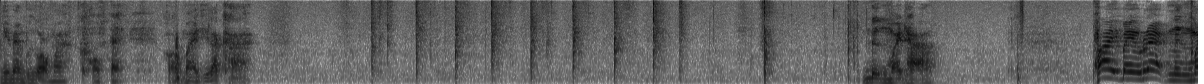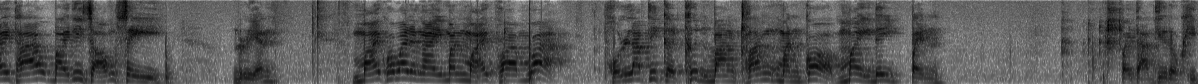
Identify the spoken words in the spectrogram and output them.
นี่แม่งเพิ่งออกมา ขอใหม่ ขอใหม่ที่ราคาหนึ่งไม้เท้า ไพ่ใบแรกหนึ่งไม้เท้า ใบที่สองสี่เหรียญ หมายความว่ายังไง มันหมายความว่าผลลัพธ์ที่เกิดขึ้นบางครั้งมันก็ไม่ได้เป็น ไปตามที่เราคิด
